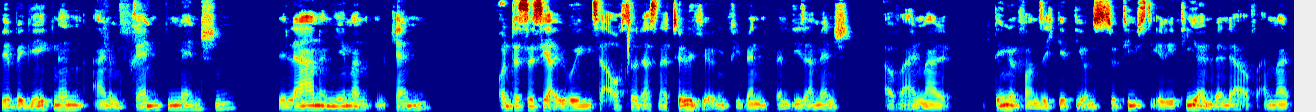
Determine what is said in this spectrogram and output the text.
wir begegnen einem fremden Menschen, wir lernen jemanden kennen. Und es ist ja übrigens auch so, dass natürlich irgendwie, wenn, wenn dieser Mensch auf einmal Dinge von sich gibt, die uns zutiefst irritieren, wenn der auf einmal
